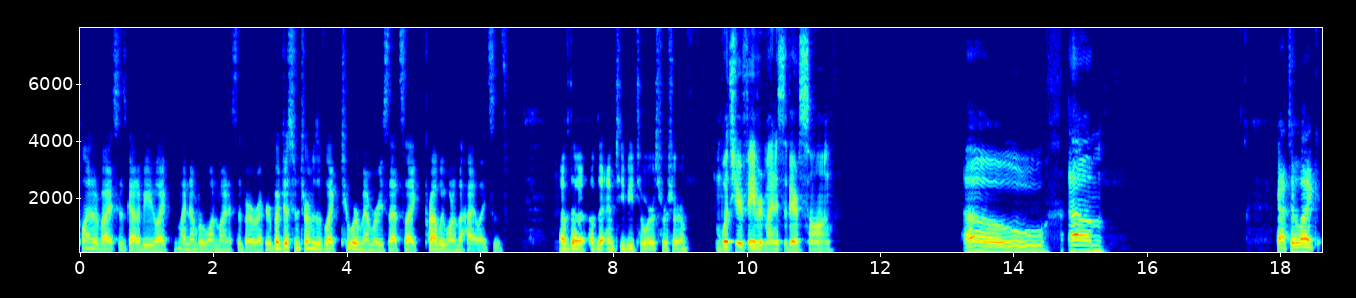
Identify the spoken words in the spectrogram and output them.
Planet of Ice has got to be like my number one minus the Bear record. But just in terms of like tour memories, that's like probably one of the highlights of of the of the mtb tours for sure. What's your favorite minus the Bear song? Oh, um, got to like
